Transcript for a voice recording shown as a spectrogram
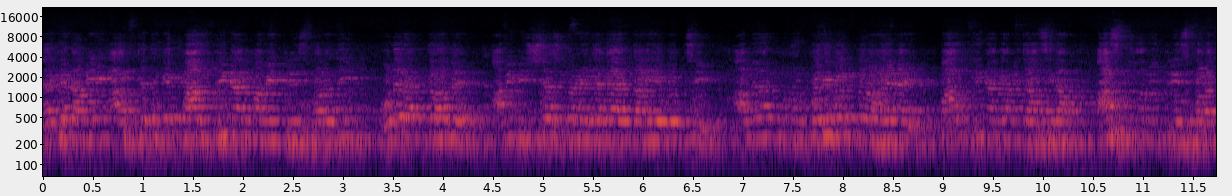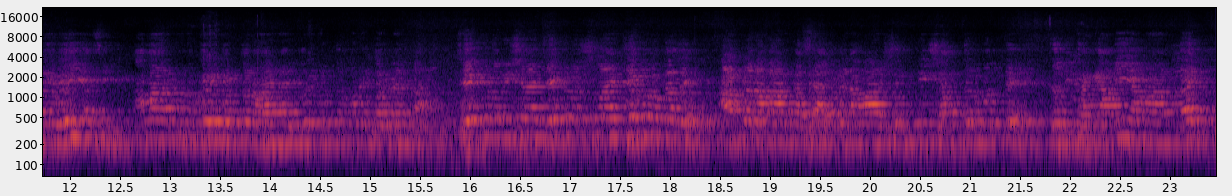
দেখেন, আমি আজকে থেকে পাঁচ দিন আর আমি ত্রিশ ফরজি মনে রাখতে হবে। আমি বিশ্বাস করে জায়গায় দাঁড়িয়ে বলছি, আমার কোনো পরিবর্তন হয় নাই। পাঁচ দিন আগে আমি যা ছিলাম, আজকে আছি। আমার কাছে আসবেন, আমার শক্তি শব্দের মধ্যে। যদি থাকে, আমি আমার দায়িত্ব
